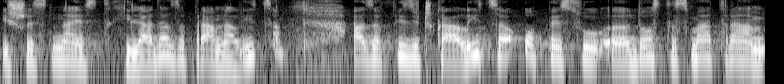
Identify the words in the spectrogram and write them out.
i šestnaest hiljada za pravna lica, a za fizička lica opet su e, dosta smatram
